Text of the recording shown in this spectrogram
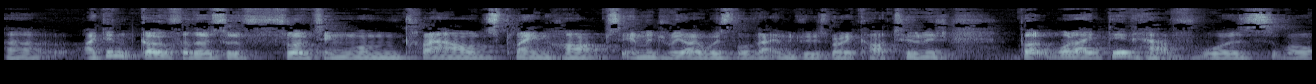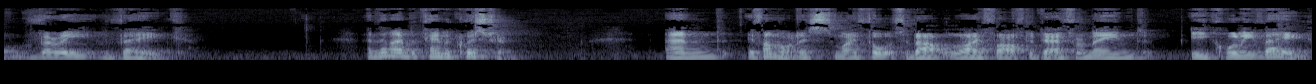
uh, I didn't go for those sort of floating on clouds, playing harps imagery. I always thought that imagery was very cartoonish. But what I did have was, well, very vague. And then I became a Christian. And if I'm honest, my thoughts about life after death remained equally vague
